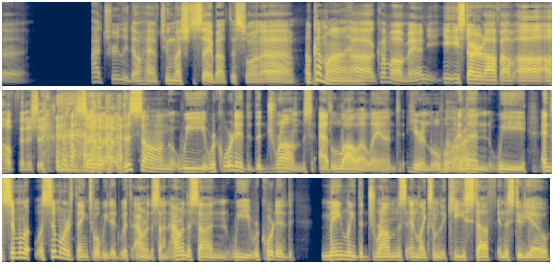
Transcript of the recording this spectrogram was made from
Uh, I truly don't have too much to say about this one. Uh, Oh come on. oh, come on, man! You, you started off. I'll, I'll, I'll help finish it. so this song we recorded the drums at La La Land here in Louisville, All and right. then we and similar a similar thing to what we did with Hour in the Sun. Hour in the Sun, we recorded mainly the drums and like some of the key stuff in the studio,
